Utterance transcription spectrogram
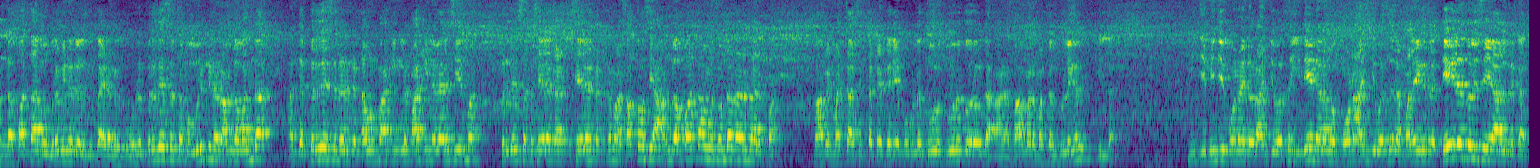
அங்கே பார்த்தா அங்கே உறவினர்களுக்கு தான் இடங்கள். ஒரு பிரதேச சபை உறுப்பினர் அங்கே வந்தால் அந்த பிரதேசத்தில் இருக்க டவுன் பார்க்கிங்கில் பார்க்கிங்கில் வேலை செய்யணுமா பிரதேச இப்போ சேலை கட்ட சேலை கட்டணுமா? சத்தோசியா அங்கே பார்த்தா அவங்க சொந்தக்காரன் தான் இருப்பான். மாமே மச்சா சித்தப்பே பெரிய பிள்ளை தூர தூர தூரம் தான். ஆனால் பாமர மக்கள் பிள்ளைகள் இல்லை. மிஞ்சி மிஞ்சி போனால் இன்னொரு அஞ்சு வருஷம் இதே நிலைமை போனால் அஞ்சு வருஷத்தில் மலையகத்தில் தேயிலை தொழில் செய்ய ஆள் இருக்காது.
